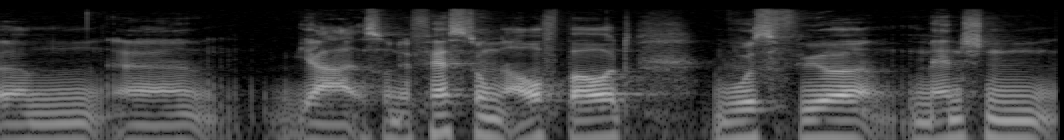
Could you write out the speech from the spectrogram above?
ähm, äh, ja, so eine Festung aufbaut, wo es für Menschen,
